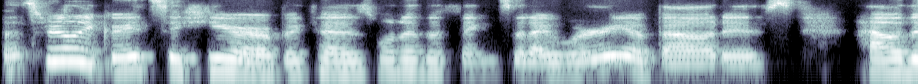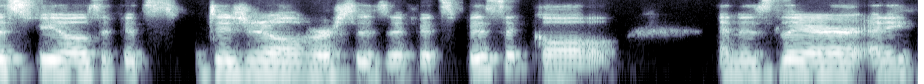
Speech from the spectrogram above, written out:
That's really great to hear because one of the things that I worry about is how this feels if it's digital versus if it's physical. And is there any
